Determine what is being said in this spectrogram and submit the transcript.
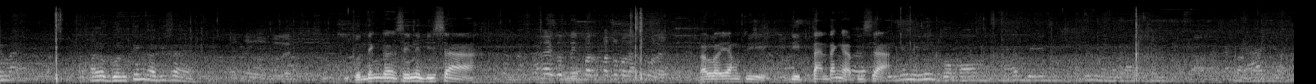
Mak, kalau gunting nggak bisa ya? Gunting ke sini bisa. Eh, gunting masuk bagasi boleh? Kalau yang di di tenteng nggak bisa. Ini ini gue mau ngadin, tapi mengenalkan bagasi. Bagian beda.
